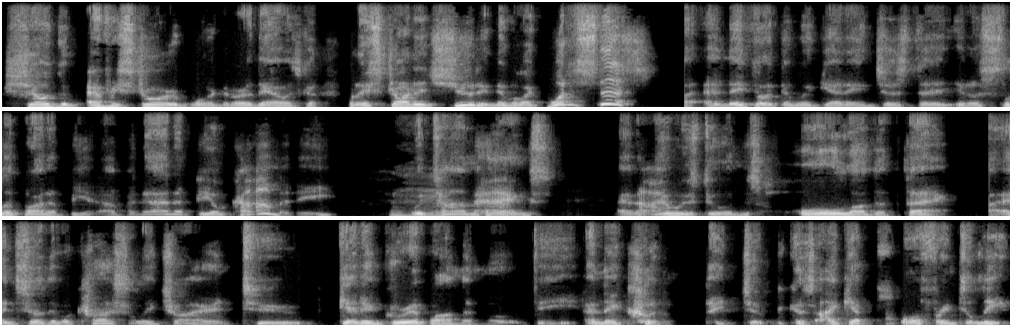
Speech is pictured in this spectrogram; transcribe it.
showed them every storyboard and everything I was going. When I started shooting, they were like, "What is this?" And they thought they were getting just a you know slip on a, a banana peel comedy mm-hmm. with Tom Hanks, and I was doing this whole other thing. And so they were constantly trying to get a grip on the movie, and they couldn't. They took because I kept offering to leave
